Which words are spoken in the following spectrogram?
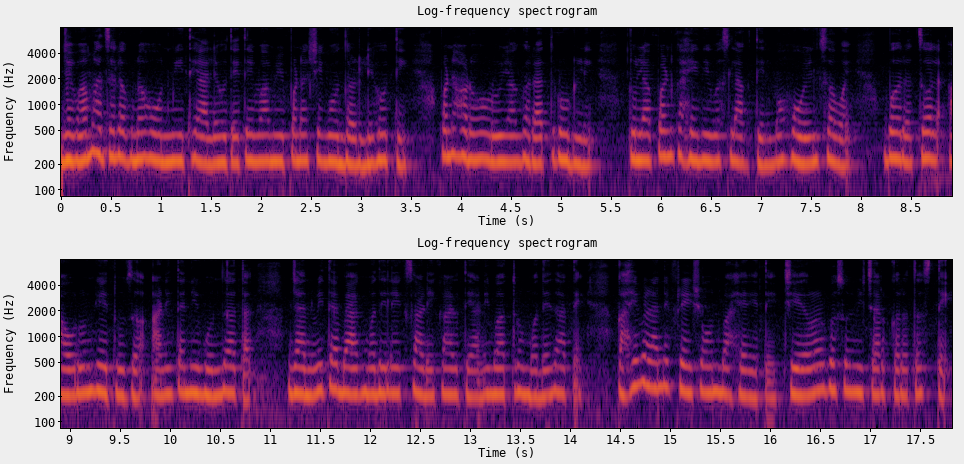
जेव्हा माझं लग्न होऊन मी इथे आले होते तेव्हा मी पण अशी गोंधळली होती. पण हळूहळू या घरात रुडली तुला पण काही दिवस लागतील मग होईल सवय. बरं चल आवरून घे तुझं. आणि त्या निघून जातात. जान्हवी त्या बॅगमधील एक साडी काढते आणि बाथरूममध्ये जाते. काही वेळाने फ्रेश होऊन बाहेर येते. चेअरवर बसून विचार करत असते.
